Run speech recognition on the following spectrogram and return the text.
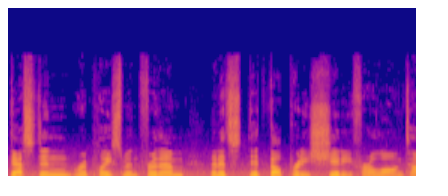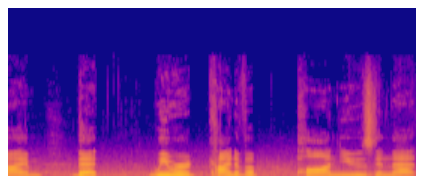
destined replacement for them? Then it's it felt pretty shitty for a long time that we were kind of a pawn used in that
